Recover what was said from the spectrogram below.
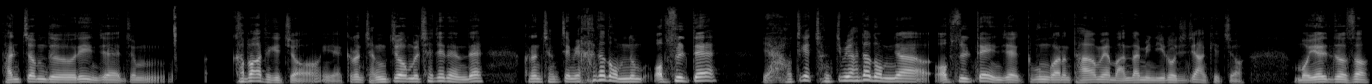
단점들이 이제 좀 커버가 되겠죠. 예. 그런 장점을 찾아야 되는데 그런 장점이 하나도 없는 없을 때 야, 어떻게 장점이 하나도 없냐 없을 때 이제 그분과는 다음에 만남이 이루어지지 않겠죠. 뭐 예를 들어서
